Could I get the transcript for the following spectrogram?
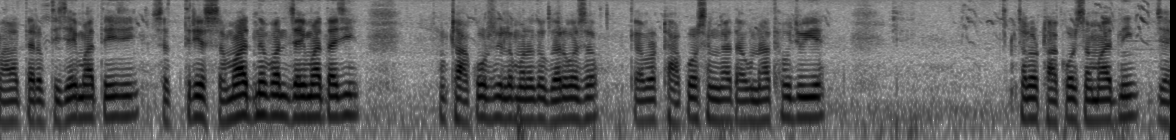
મારા તરફથી જય માતાજી, ક્ષત્રિય સમાજને પણ જય માતાજી. હું ઠાકોર છું એટલે મને તો ગર્વ છે કે આપણા ઠાકોર સંગાત આવું ના થવું જોઈએ. ચલો ઠાકોર સમાજની જય.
